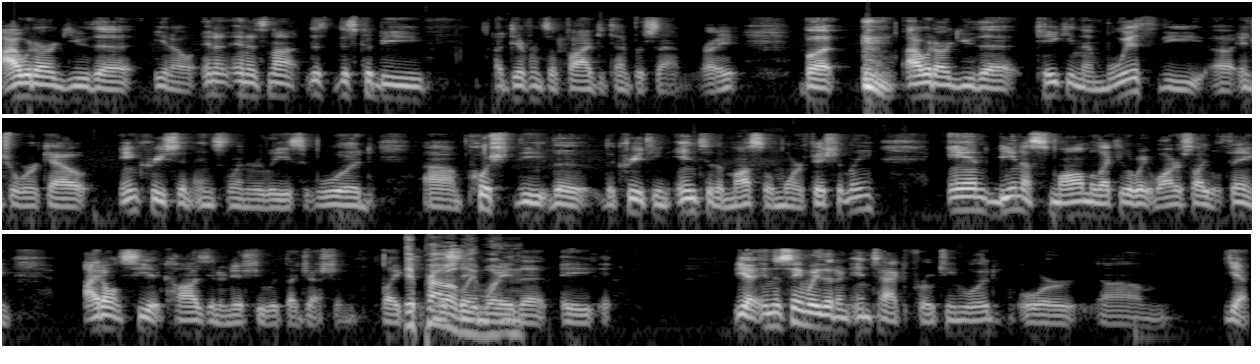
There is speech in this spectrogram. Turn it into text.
I would argue that you know, and and it's not this. This could be a difference of five to ten percent, right? But I would argue that taking them with the uh, intra workout increase in insulin release would um, push the, the the creatine into the muscle more efficiently. And being a small molecular weight water soluble thing, I don't see it causing an issue with digestion. Like it probably the same wouldn't. way that a yeah, in the same way that an intact protein would, or um, yeah,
